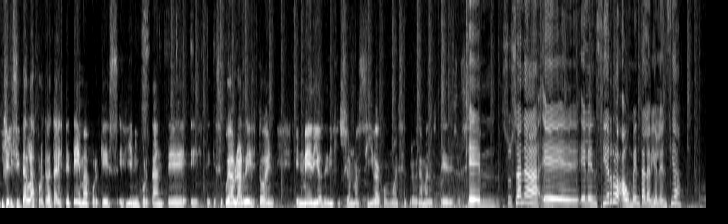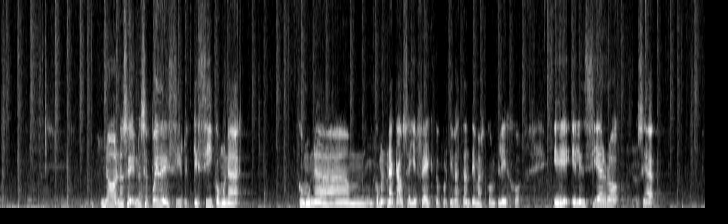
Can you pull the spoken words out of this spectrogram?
y felicitarlas por tratar este tema, porque es, bien importante este, que se pueda hablar de esto en, medios de difusión masiva como es el programa de ustedes. Em, Susana, eh, ¿el encierro aumenta la violencia? No, no se, no se puede decir que sí como una, como, una, mm, como una causa y efecto, porque es bastante más complejo. Eh, el encierro, o sea,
